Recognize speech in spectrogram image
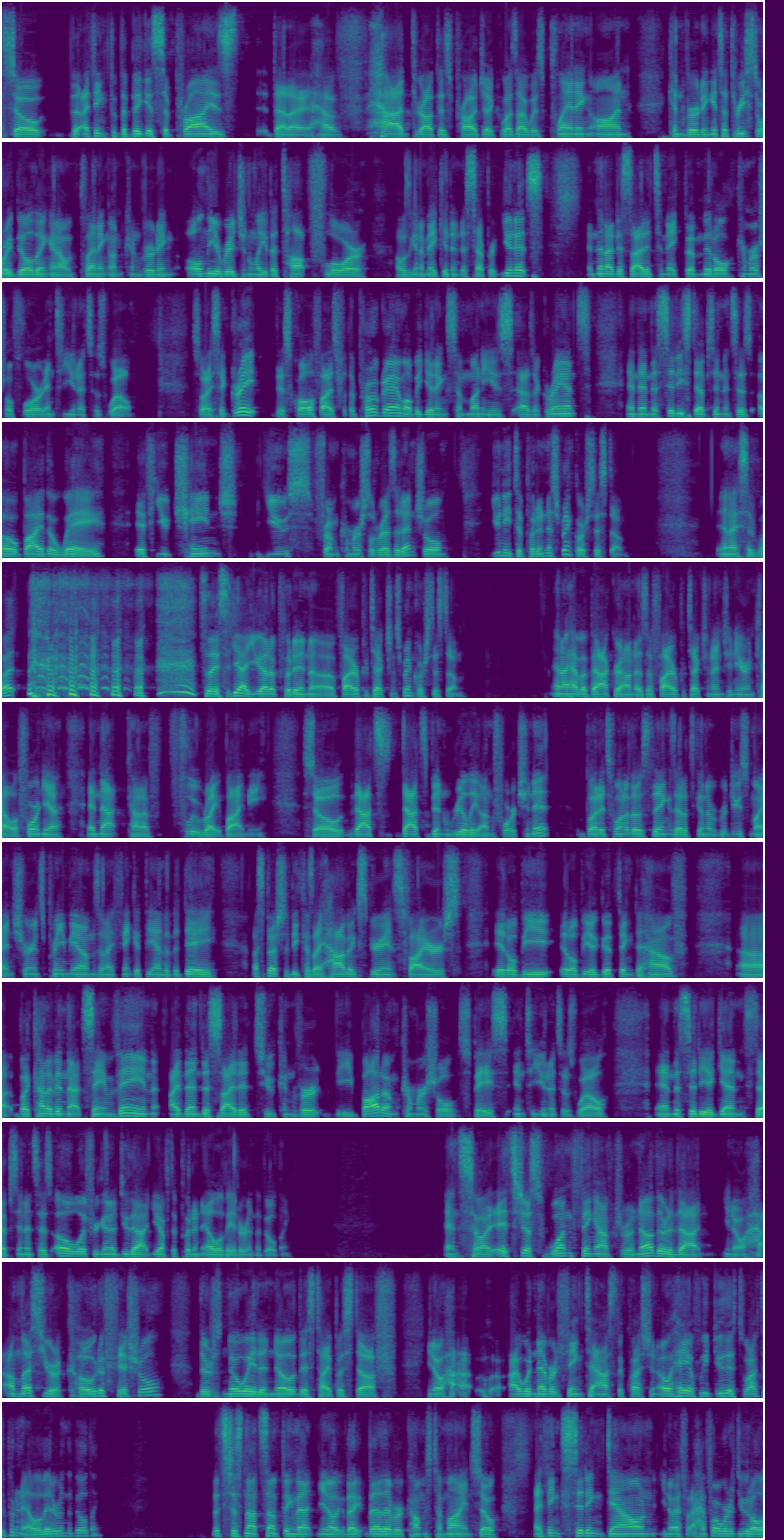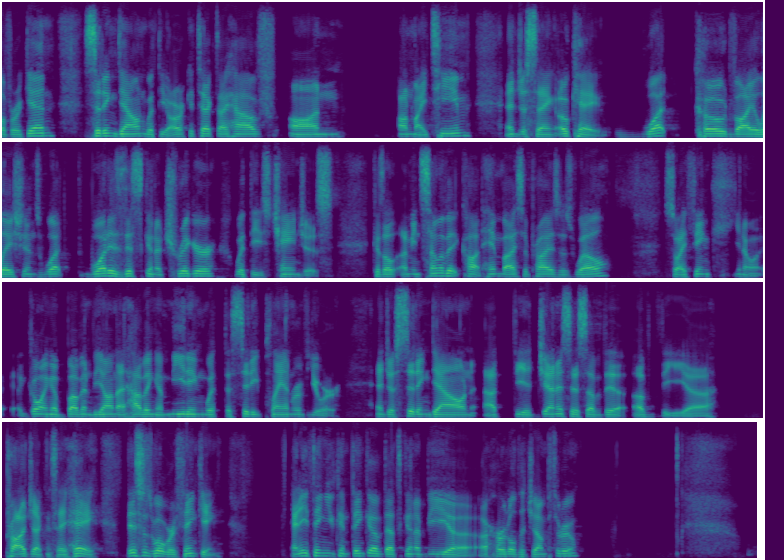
So the, I think the biggest surprise that I have had throughout this project was I was planning on converting. It's a three-story building, and I was planning on converting only originally the top floor I was going to make it into separate units. And then I decided to make the middle commercial floor into units as well. So I said, great, this qualifies for the program. I'll be getting some monies as a grant. And then the city steps in and says, oh, by the way, if you change use from commercial to residential, you need to put in a sprinkler system. And I said, what? so they said, yeah, you got to put in a fire protection sprinkler system and I have a background as a fire protection engineer in California, and that kind of flew right by me. So that's that's been really unfortunate. But it's one of those things that it's going to reduce my insurance premiums, and I think at the end of the day, especially because I have experienced fires, it'll be it'll be a good thing to have. Uh, but kind of in that same vein, I then decided to convert the bottom commercial space into units as well. And the city again steps in and says, "Oh, well, if you're going to do that, you have to put an elevator in the building." And so it's just one thing after another that you know unless you're a code official there's no way to know this type of stuff. You know i would never think to ask the question oh hey if we do this do i have to put an elevator in the building? That's just not something that you know that, that ever comes to mind. So i think sitting down you know if, if i were to do it all over again sitting down with the architect i have on on my team and just saying okay what code violations what what is this going to trigger with these changes because I mean some of it caught him by surprise as well. So I think you know going above and beyond that, having a meeting with the city plan reviewer and just sitting down at the genesis of the of the uh, project and say, hey, this is what we're thinking. Anything you can think of that's going to be a, a hurdle to jump through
